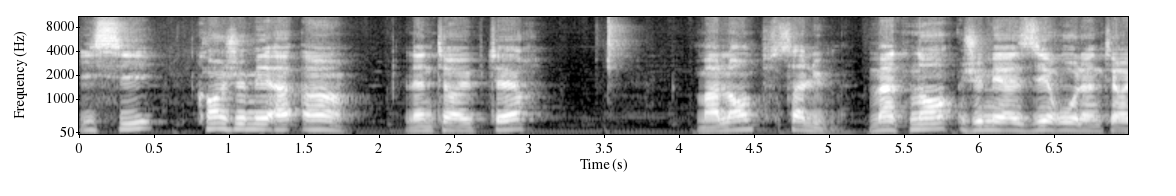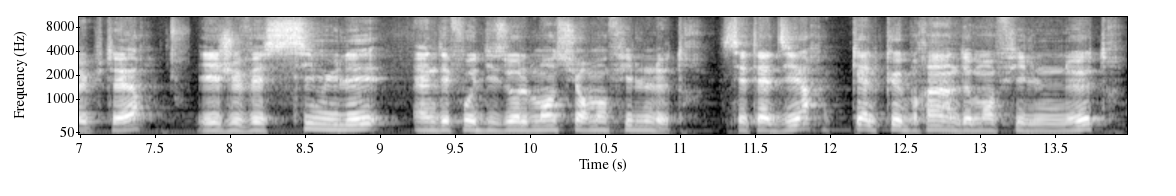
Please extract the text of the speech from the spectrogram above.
Ici, quand je mets à 1 l'interrupteur, ma lampe s'allume. Maintenant, je mets à 0 l'interrupteur et je vais simuler un défaut d'isolement sur mon fil neutre. C'est-à-dire quelques brins de mon fil neutre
